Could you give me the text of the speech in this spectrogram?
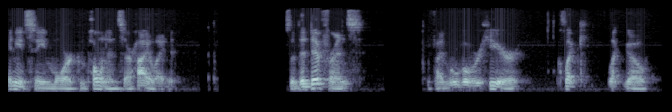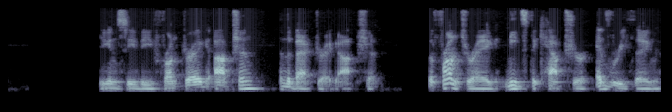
And you see more components are highlighted. So the difference, if I move over here, click, let go, you can see the front drag option and the back drag option. The front drag needs to capture everything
